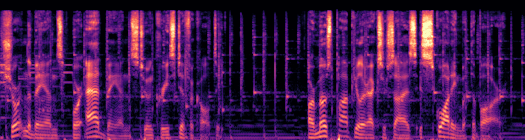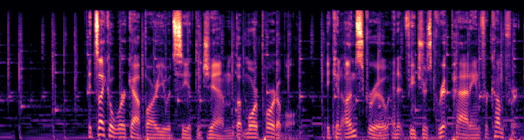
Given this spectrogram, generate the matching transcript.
Shorten the bands or add bands to increase difficulty. Our most popular exercise is squatting with the bar. It's like a workout bar you would see at the gym, but more portable. It can unscrew and it features grip padding for comfort.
